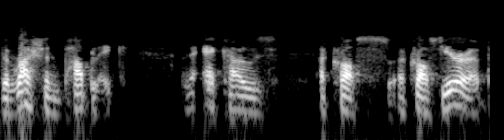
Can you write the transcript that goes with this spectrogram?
the Russian public and echoes across across Europe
